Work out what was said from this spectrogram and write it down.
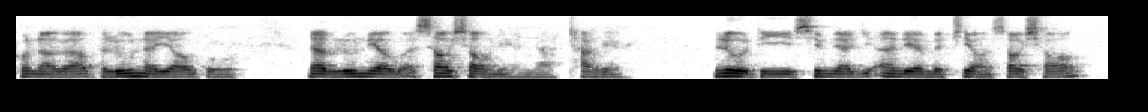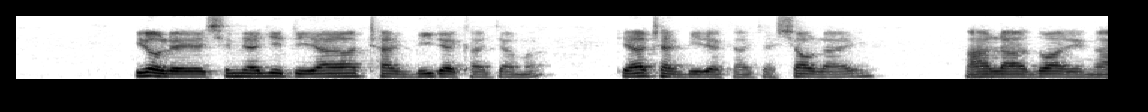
ခုနကဘလူးနှစ်ယောက်ကိုနတ်ဘလူးနှစ်ယောက်ကိုအဆောက်ရှောက်နေတာထားခဲ့တယ် မင်းတို့ဒီရှင်မြတ်ကြီးအန္တရာယ်မဖြစ်အောင်စောင့်ရှောက်ပြီးတော့လည်းရှင်မြတ်ကြီးတရားထိုင်ပြီးတဲ့ခါကျမှတရားထိုင်ပြီးတဲ့ခါကျရှောက်လိုက်ငါလာသွားတယ်ငါ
